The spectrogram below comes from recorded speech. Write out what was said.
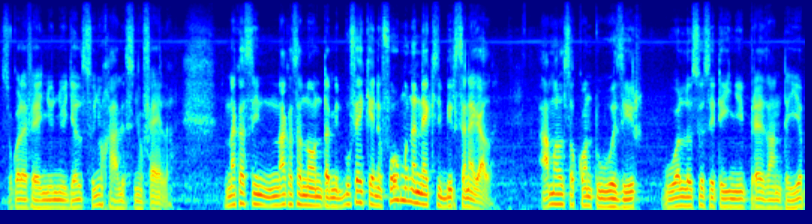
Su ko defee ñun ñu jël suñu xaalis ñu fay la. Naka si naka sa noonu tamit bu ci biir Sénégal amal sa compte Wazir wala société yi ñuy présenté yépp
